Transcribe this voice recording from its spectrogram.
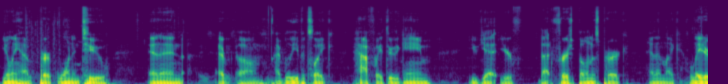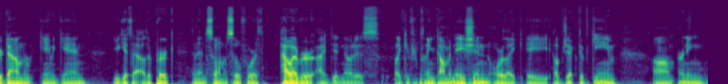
You only have perk one and two, and then um, I believe it's like halfway through the game, you get your that first bonus perk, and then like later down the game again, you get that other perk, and then so on and so forth. However, I did notice like if you're playing domination or like a objective game, um, earning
